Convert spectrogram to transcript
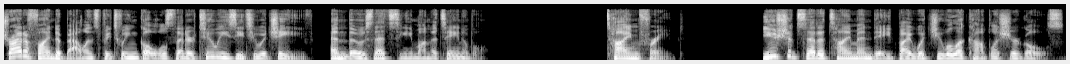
Try to find a balance between goals that are too easy to achieve and those that seem unattainable. Time framed. You should set a time and date by which you will accomplish your goals.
